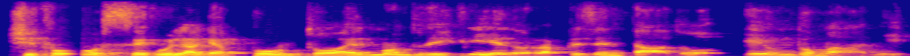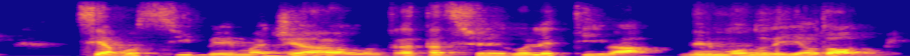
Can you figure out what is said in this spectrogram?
ci fosse quella che appunto è il mondo dei creator rappresentato e un domani sia possibile immaginare la contrattazione collettiva nel mondo degli autonomi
